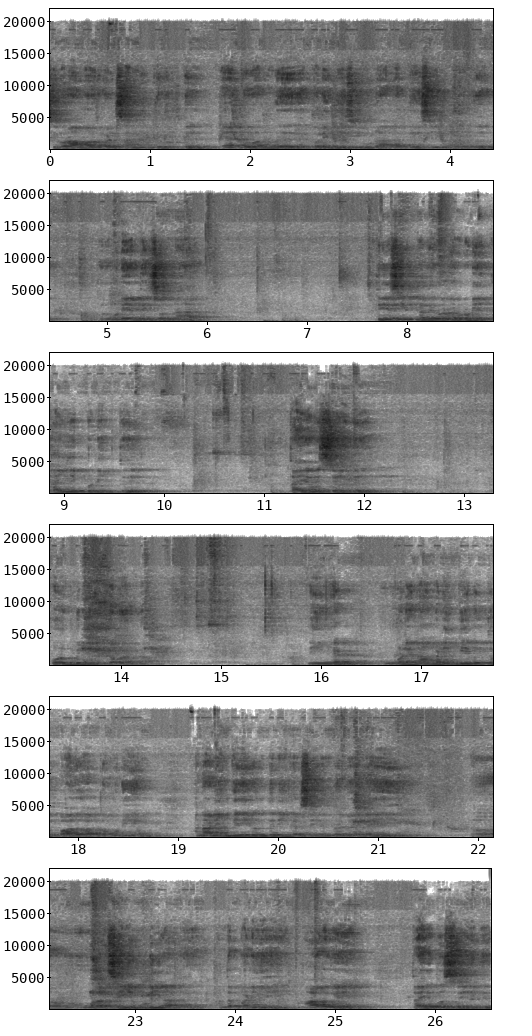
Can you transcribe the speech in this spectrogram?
சிவராம் அவர்கள் சந்தித்து விட்டு எனக்கு வந்து தொலைபேசி ஊடாக பேசிய பொழுது ஒரு விடயத்தை சொன்னார். தேசிய தலைவர் அவருடைய கையை பிடித்து தயவு செய்து பொறுப்பில் இருக்க வேண்டாம். நீங்கள் உங்களை நாங்கள் இங்கே வைத்து பாதுகாக்க முடியும். ஆனால் இங்கே இருந்து நீங்கள் செய்கின்ற வேலை உங்களால் செய்ய முடியாது அந்த பணியை. ஆகவே தயவு செய்து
